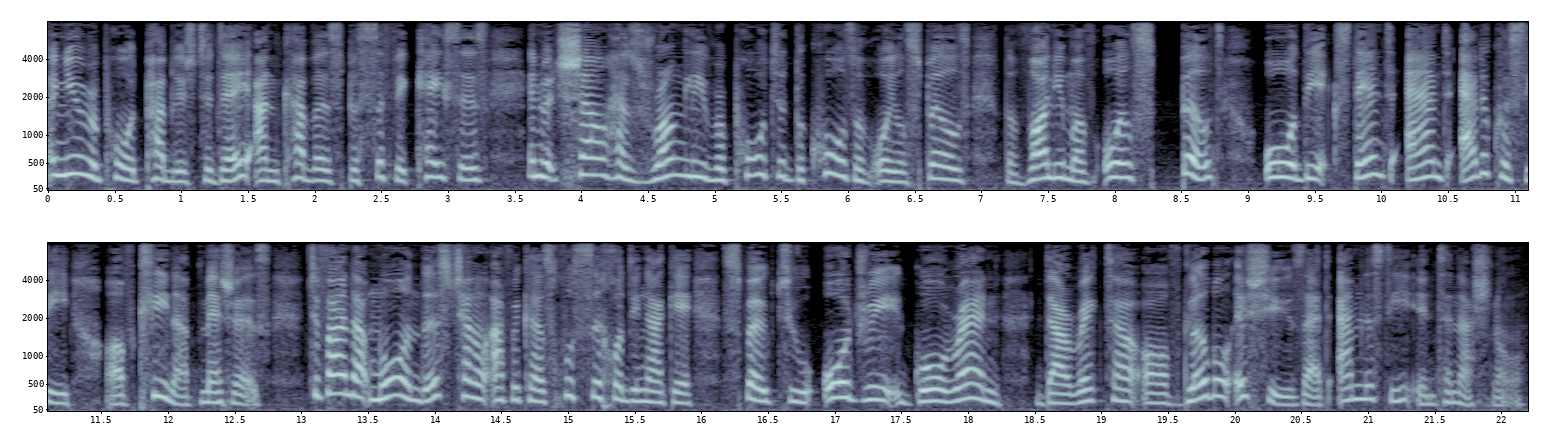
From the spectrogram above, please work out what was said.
A new report published today uncovers specific cases in which Shell has wrongly reported the cause of oil spills, the volume of oil spills built or the extent and adequacy of cleanup measures. To find out more on this, Channel Africa's Jose Kgodingake spoke to Audrey Gaughran, Director of Global Issues at Amnesty International.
